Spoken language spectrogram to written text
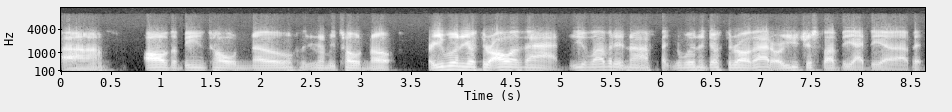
um, all the being told no, you're going to be told no. Are you willing to go through all of that? Do you love it enough that you're willing to go through all that, or you just love the idea of it?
